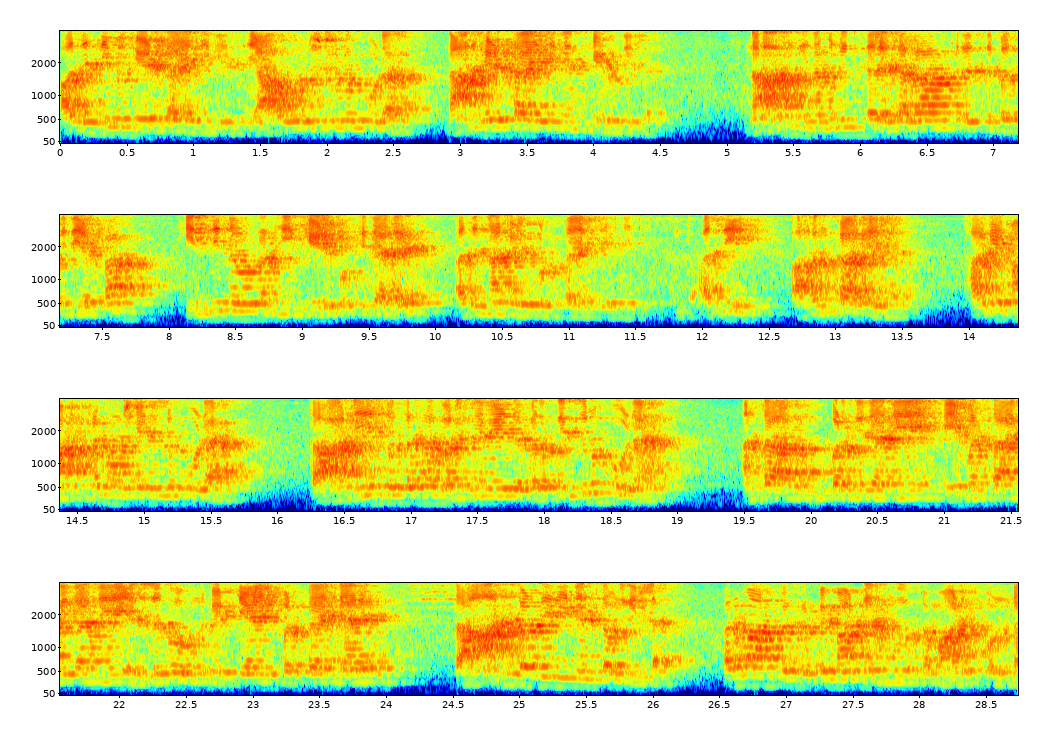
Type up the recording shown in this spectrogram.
ಅದನ್ನ ನಿಮಗೆ ಹೇಳ್ತಾ ಇದ್ದೀವಿ ಅಂತ. ಯಾವ ಋಷಿಗಳು ಕೂಡ ನಾನು ಹೇಳ್ತಾ ಇದ್ದೀನಿ ಅಂತ ಹೇಳೋದಿಲ್ಲ ನಾನು ನಮಗೆ ತಲೆ ತಲಾಂತರದಿಂದ ಬಂದಿದೆಯಪ್ಪ, ಹಿಂದಿನವರು ನನಗೆ ಹೇಳಿಕೊಟ್ಟಿದ್ದಾರೆ, ಅದನ್ನ ನಾನು ಹೇಳಿಕೊಡ್ತಾ ಇದ್ದೇನೆ ಅಂತ. ಅಲ್ಲಿ ಅಹಂಕಾರ ಇಲ್ಲ. ಹಾಗೆ ಮಾಸ್ಟರ್ ಭಾಷೆಯಲ್ಲೂ ಕೂಡ ತಾನೇ ಸ್ವತಃ ವಚನವೇದ ಬರೆದಿದ್ದರೂ ಕೂಡ ಅಂತ ಬುಕ್ ಬರೆದಿದ್ದಾನೆ ಫೇಮಸ್ ಆಗಿದ್ದಾನೆ, ಎಲ್ಲರೂ ಅವನು ಭೇಟಿಯಾಗಿ ಬರ್ತಾ ಇದ್ದಾರೆ. ತಾನು ಬರೆದಿದ್ದೀನಿ ಅಂತ ಅವನಿಗಿಲ್ಲ. ಪರಮಾತ್ಮ ಕೃಪೆ ಮಾಡಿ ನನ್ನ ಮೂಲಕ ಮಾಡಿಸ್ಕೊಂಡ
